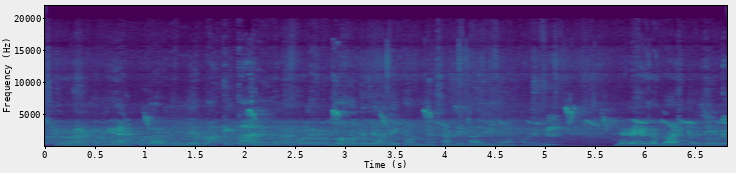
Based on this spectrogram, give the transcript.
ਸਟੂਡੈਂਟ ਵੀ ਹੈਲਪ ਕਰ ਦਿੰਦੇ ਆ। ਬਾਕੀ ਕਾਰੀਗਰਾਂ ਕੋਲੇ ਵੀ ਬਹੁਤ ਜ਼ਿਆਦਾ ਕੰਮ ਹੈ ਸਾਡੇ ਕਾਰੀਗਰਾਂ ਕੋਲੇ ਵੀ। ਜਿਹੜੇ ਹੈਗੇ ਮਾਸਟਰ ਜੀ ਵੀ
